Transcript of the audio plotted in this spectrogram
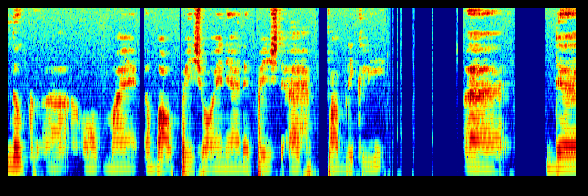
look uh, on my about page or any other page that I have publicly uh, the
